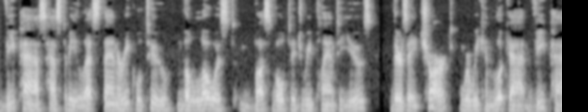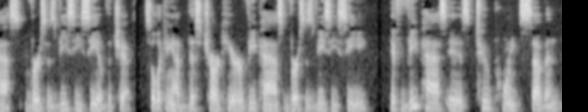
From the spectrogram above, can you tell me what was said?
VPass has to be less than or equal to the lowest bus voltage we plan to use, there's a chart where we can look at VPass versus VCC of the chip. So looking at this chart here, VPass versus VCC, if VPass is 2.7,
